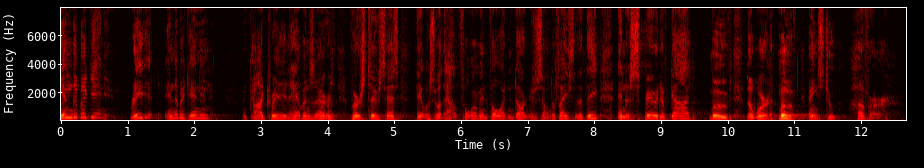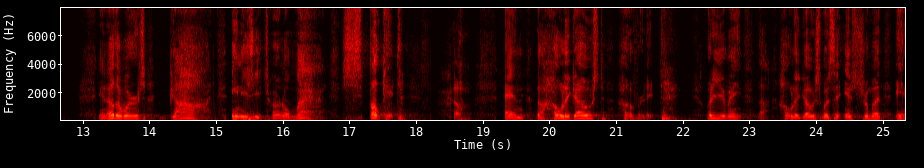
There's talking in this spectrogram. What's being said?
In the beginning, read it. In the beginning, when God created the heavens and earth, verse 2 says, it was without form and void, and darkness on the face of the deep, and the Spirit of God moved. The word moved means to hover. In other words, God, in his eternal mind, spoke it and the Holy Ghost hovered it. What do you mean? The Holy Ghost was the instrument in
